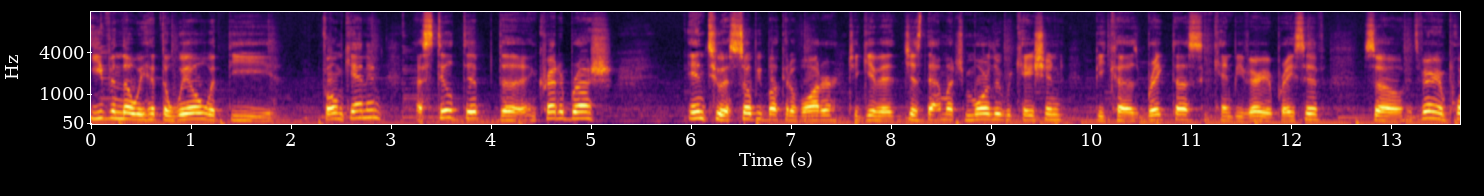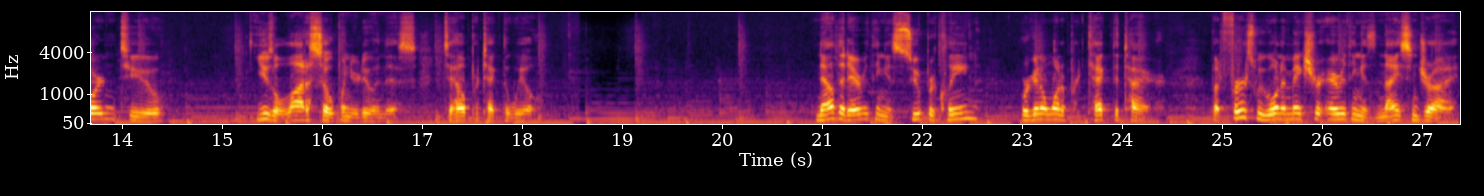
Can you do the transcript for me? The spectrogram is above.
even though we hit the wheel with the foam cannon, I still dip the Incredibrush into a soapy bucket of water to give it just that much more lubrication because brake dust can be very abrasive. So it's very important to use a lot of soap when you're doing this to help protect the wheel. Now that everything is super clean, we're going to want to protect the tire. But first we want to make sure everything is nice and dry.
